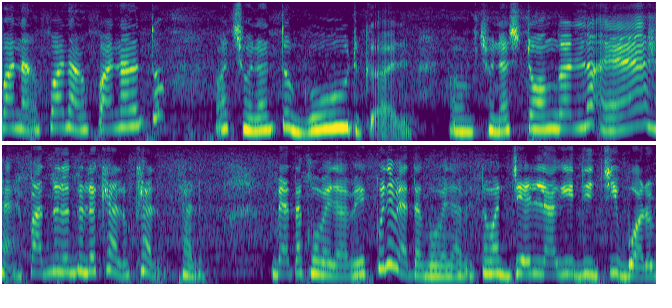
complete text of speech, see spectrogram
বানানো বানানো বানানো তো আমার ছোনার তো গুড গার্ল ছোনা স্ট্রং গার্ল না? হ্যাঁ হ্যাঁ পা তুলে তুলে খেলো খেলো খেলো। ব্যথা কমে যাবে এক্ষুনি ব্যথা কমে যাবে। তোমার জেল লাগিয়ে দিচ্ছি বরফ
